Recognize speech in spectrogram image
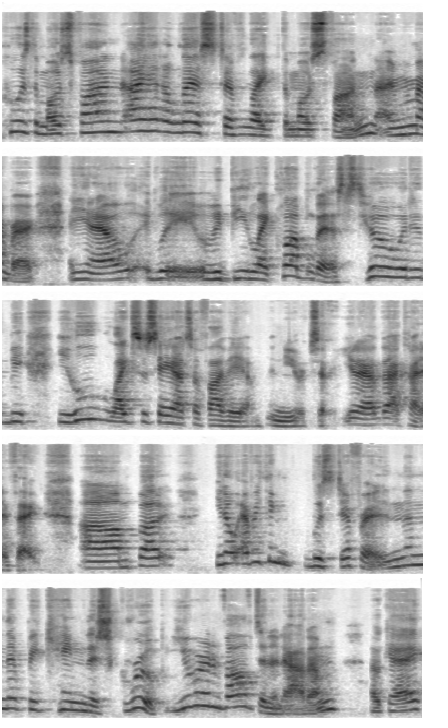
who was the most fun? I had a list of like the most fun. I remember, you know, it would, it would be like club lists. Who would it be? Who likes to stay out till 5 a.m. in New York City? You know, that kind of thing. Um, but you know, everything was different. And then there became this group. You were involved in it, Adam, okay,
